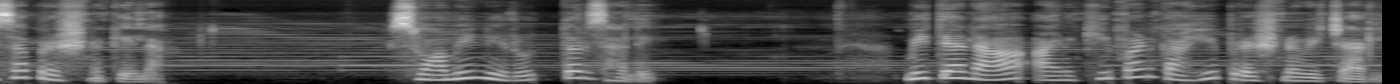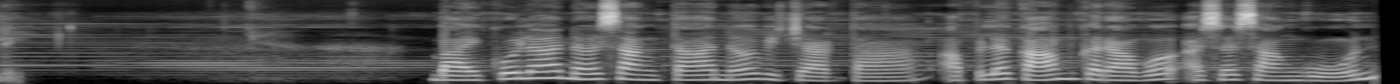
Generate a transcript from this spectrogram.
असा प्रश्न केला. स्वामी निरुत्तर झाले. मी त्यांना आणखी पण काही प्रश्न विचारले. बायकोला न सांगता न विचारता आपलं काम करावं असं सांगून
